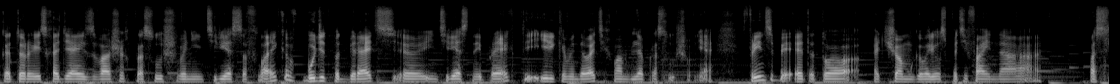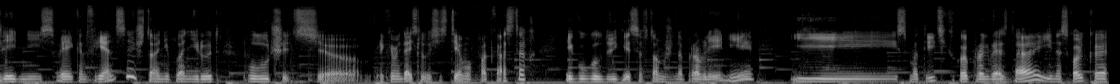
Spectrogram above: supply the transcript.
которая, исходя из ваших прослушиваний, интересов, лайков, будет подбирать э, интересные проекты и рекомендовать их вам для прослушивания. В принципе, это то, о чем говорил Spotify на последней своей конференции, что они планируют улучшить э, рекомендательную систему в подкастах, и Google двигается в том же направлении. И смотрите, какой прогресс, да, и насколько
